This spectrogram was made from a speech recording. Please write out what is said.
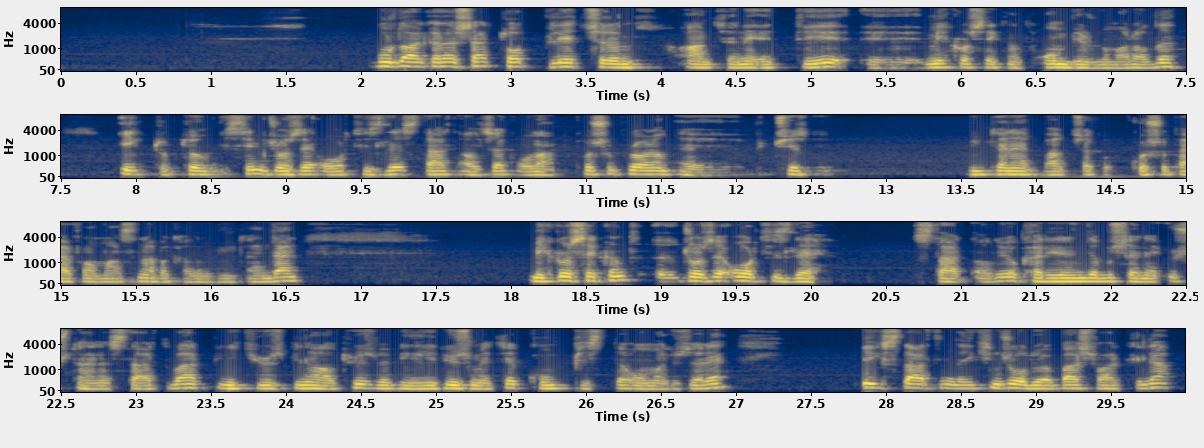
Burada arkadaşlar Todd Pletcher'ın antrenö ettiği e, Microsecond 11 numaralı ilk tuttuğum isim Jose Ortiz'le start alacak olan koşu program e, bütçe bültene bakacak koşu performansına bakalım bültenden. Microsecond e, Jose Ortiz'le start alıyor. Kariyerinde bu sene 3 tane startı var. 1200, 1600 ve 1700 metre kum pistte olmak üzere. İlk startında ikinci oluyor baş farkıyla.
